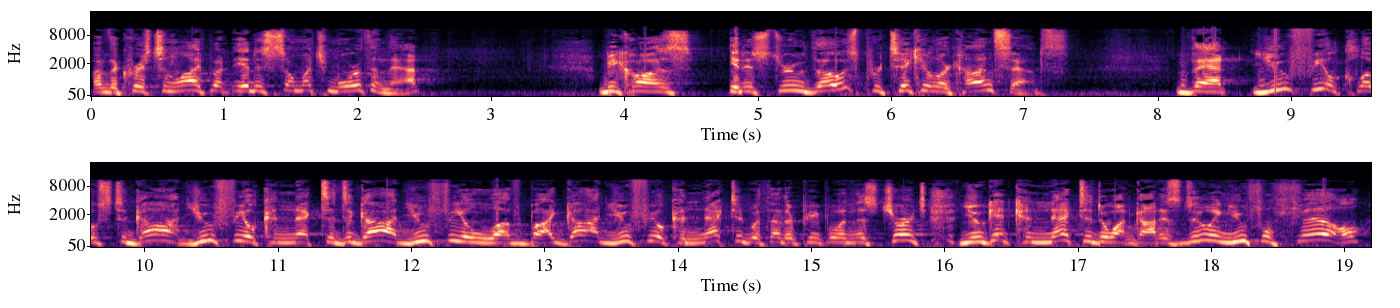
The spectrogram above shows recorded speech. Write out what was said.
of the Christian life. But it is so much more than that because it is through those particular concepts that you feel close to God. You feel connected to God. You feel loved by God. You feel connected with other people in this church. You get connected to what God is doing. You fulfill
